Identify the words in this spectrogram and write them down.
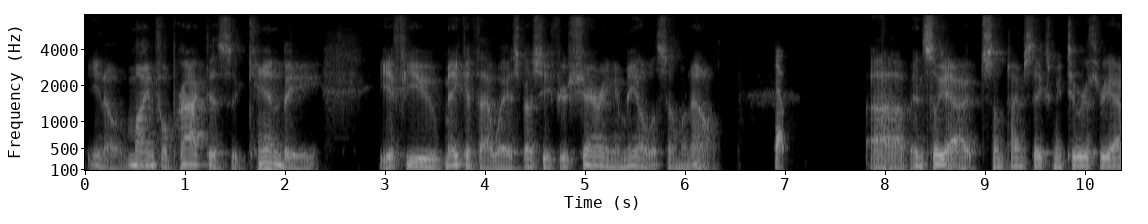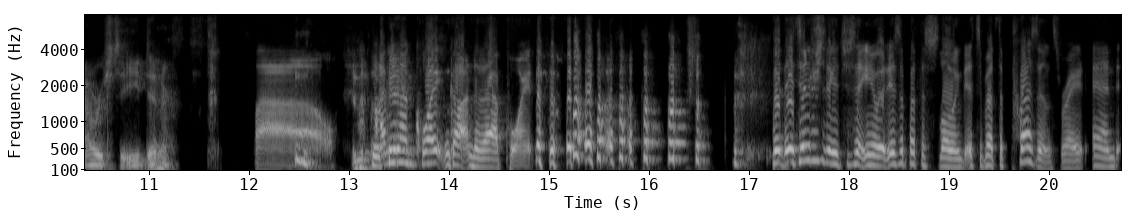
you know, mindful practice. It can be if you make it that way, especially if you're sharing a meal with someone else. Yep. Uh, and so, yeah, it sometimes takes me two or three hours to eat dinner. Wow. okay. I've not quite gotten to that point. but it's interesting that you say, you know, it is about the slowing, it's about the presence, right? And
